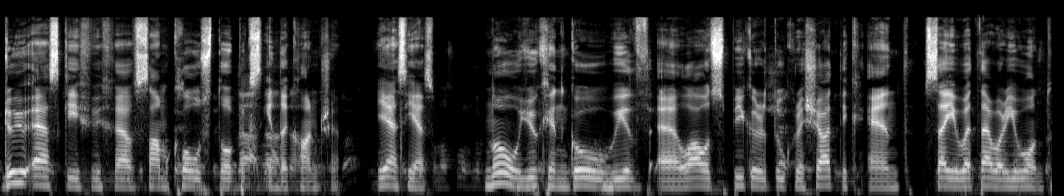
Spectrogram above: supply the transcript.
Do you ask if we have some closed topics in the country? Yes, yes. No, you can go with a loudspeaker to Khreshchatyk and say whatever you want.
